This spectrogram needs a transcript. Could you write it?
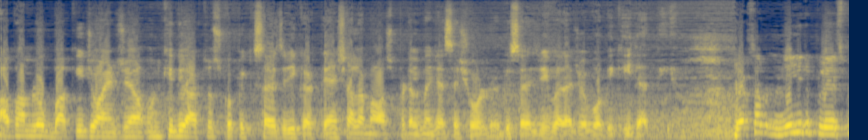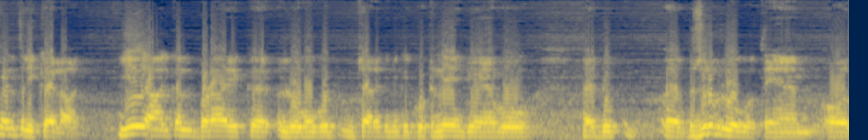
अब हम लोग बाकी जॉइंट जो हैं, उनकी भी आर्थ्रोस्कोपिक सर्जरी करते हैं शालामा हॉस्पिटल में, जैसे शोल्डर की सर्जरी वगैरह जो वो भी की जाती है। डॉक्टर साहब नी रिप्लेसमेंट तरीका इलाज, ये आजकल बड़ा एक लोगों को, बेचारे जिनके घुटने जो हैं, वो जो बुज़ुर्ग लोग होते हैं और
